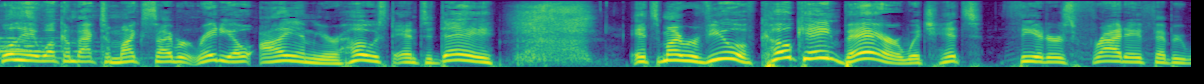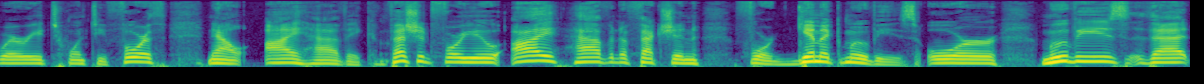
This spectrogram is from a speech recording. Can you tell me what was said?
Well, hey, welcome back to Mike Seibert Radio. I am your host, and today it's my review of Cocaine Bear, which hits theaters Friday, February 24th. Now, I have a confession for you. I have an affection for gimmick movies or movies that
